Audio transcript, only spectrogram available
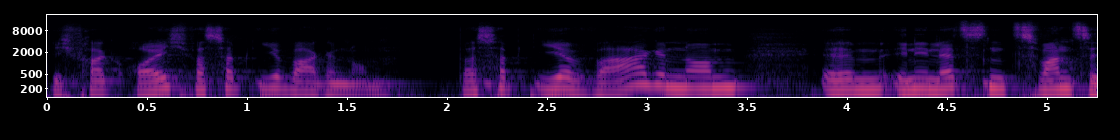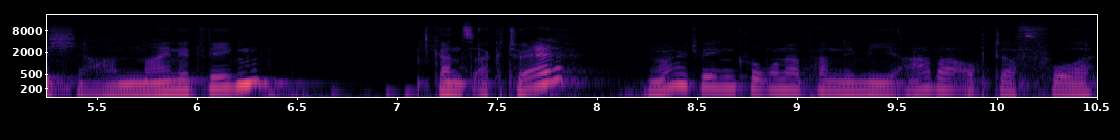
Ich frage euch, was habt ihr wahrgenommen? Was habt ihr wahrgenommen ähm, in den letzten 20 Jahren, meinetwegen? Ganz aktuell, meinetwegen Corona-Pandemie, aber auch davor.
